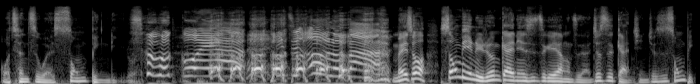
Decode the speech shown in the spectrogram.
我称之为松饼理论。什么鬼啊？你是饿了吧？没错，松饼理论概念是这个样子的，就是感情就是松饼，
